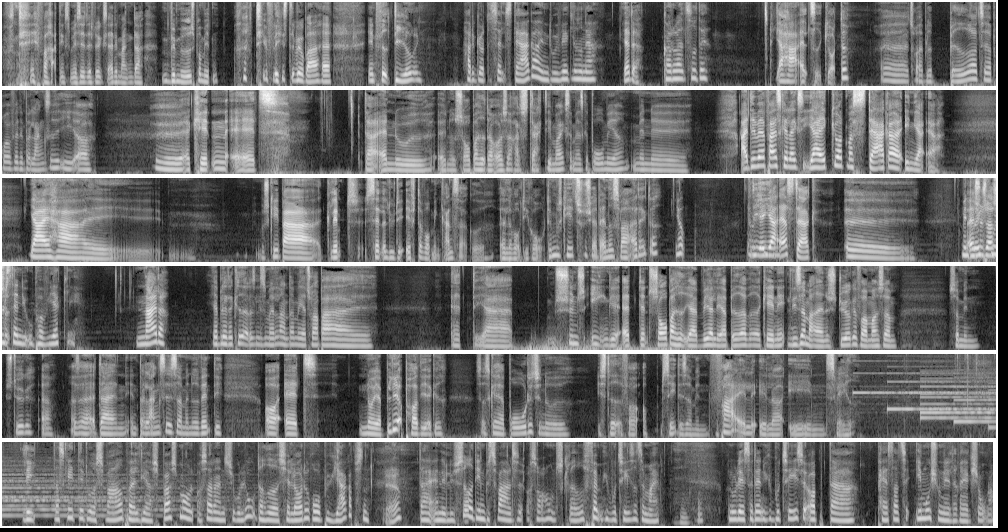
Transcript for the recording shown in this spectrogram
det er forretningsmæssigt, det er jo ikke særlig mange, der vil mødes på midten. De fleste vil jo bare have en fed deal, ikke? Har du gjort dig selv stærkere, end du i virkeligheden er? Ja da. Gør du altid det? Jeg har altid gjort det. Øh, jeg tror, jeg er blevet bedre til at prøve at finde balance i at øh, erkende, at der er noget, øh, noget sårbarhed, der også er ret stærkt i mig, ikke, som jeg skal bruge mere. Men øh, ej, det vil jeg faktisk heller ikke sige. Jeg har ikke gjort mig stærkere, end jeg er. Jeg har øh, måske bare glemt selv at lytte efter, hvor mine grænser er gået, eller hvor de går. Det er måske, synes jeg, et andet svar. Er det ikke det? Jo. Fordi jeg, jeg er stærk. Øh, Men du er jeg ikke synes også- fuldstændig upåvirkelig. Nej da. Jeg bliver da ked af det, ligesom alle andre, men jeg tror bare, øh, at jeg synes egentlig, at den sårbarhed, jeg er ved at lære bedre ved at kende, lige så meget er en styrke for mig, som, som en styrke er. Altså, at der er en, en balance, som er nødvendig, og at når jeg bliver påvirket, så skal jeg bruge det til noget, i stedet for at se det som en fejl eller en svaghed. Le, der skete det, du har svaret på alle de her spørgsmål, og så er der en psykolog, der hedder Charlotte Råby Jacobsen, Ja. der har analyseret din besvarelse, og så har hun skrevet fem hypoteser til mig. Mm-hmm. Og nu læser jeg den hypotese op, der passer til emotionelle reaktioner.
